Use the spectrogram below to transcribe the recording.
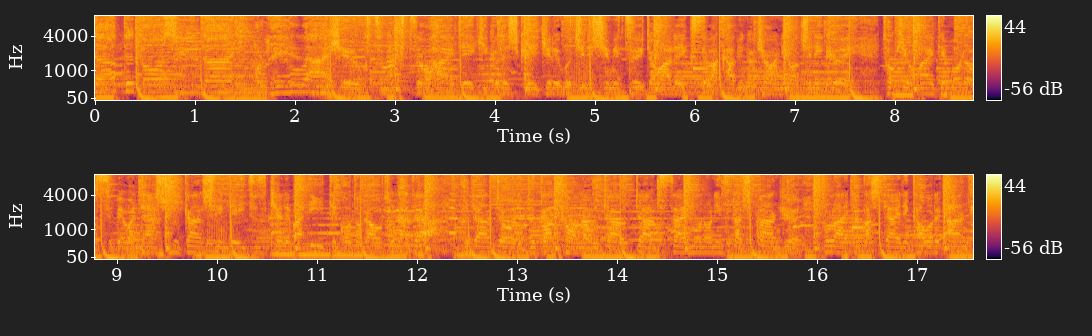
だって等身大俺は窮屈な靴を履いて息苦しく生きる無知に染みついた悪い癖はカビのように落ちにくい時を巻いて戻す術はなし無関心でい続けれ。ばいいってことが大人だ普段通り不格好な歌歌う臭いものに二つパンク捉え方次第で変わるアンク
